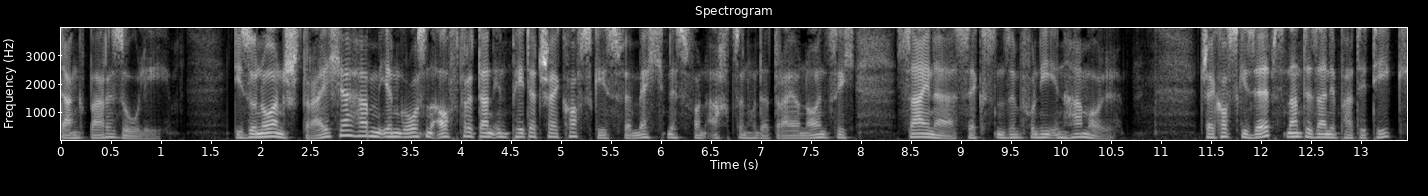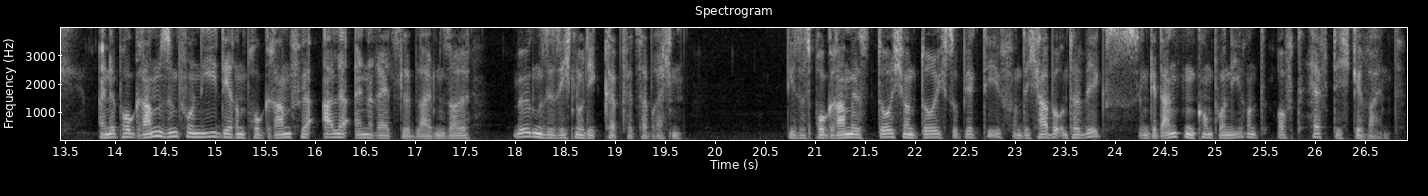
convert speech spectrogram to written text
dankbare Soli. Die sonoren Streicher haben ihren großen Auftritt dann in Peter Tschaikowskis Vermächtnis von 1893, seiner sechsten Symphonie in H-Moll. Tschaikowski selbst nannte seine Pathetik eine Programmsymphonie, deren Programm für alle ein Rätsel bleiben soll. Mögen sie sich nur die Köpfe zerbrechen. Dieses Programm ist durch und durch subjektiv, und ich habe unterwegs, in Gedanken komponierend, oft heftig geweint.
